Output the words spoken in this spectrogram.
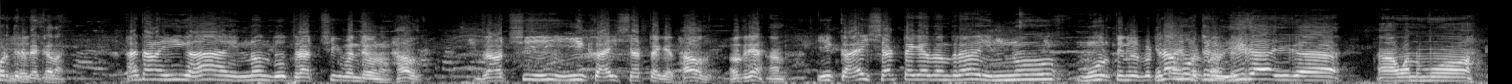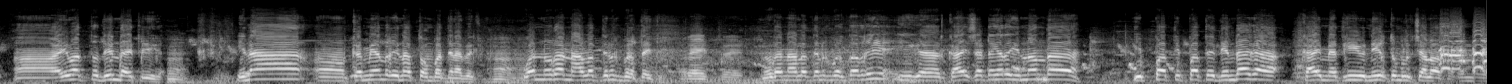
ಕೊಡ್ತೀನಿ ಬೇಕಾದ. ಆಯ್ತಣ್ಣ ಈಗ ಇನ್ನೊಂದು ದ್ರಾಕ್ಷಿಗೆ ಬಂದೇವು ನಾವು. ಹೌದು. ದ್ರಾಕ್ಷಿ ಈ ಕಾಯಿ ಶರ್ಟ್ ಆಗ್ಯದ. ಹೌದು. ಹೌದ್ರಿ. ಈ ಕಾಯಿ ಶರ್ಟ್ ಆಗ್ಯದ ಅಂದ್ರ ಇನ್ನೂ ಮೂರು ತಿಂಗಳು ಬಿಟ್ಟು ಮೂರು ತಿಂಗಳು. ಈಗ ಈಗ ಒಂದು ಮೂ ಐವತ್ತು ದಿನ ಆಯ್ತು ಈಗ. ಇನ್ನ ಕಮ್ಮಿ ಅಂದ್ರೆ ಇನ್ನ ತೊಂಬತ್ತು ದಿನ ಬೇಕು. ಒಂದ್ ನೂರ ನಲ್ವತ್ತು ದಿನಕ್ಕೆ ಬರ್ತೈತಿ. ರೈಟ್ ರೈಟ್ ನೂರ ನಲ್ವತ್ತು ದಿನಕ್ಕೆ ಬರ್ತದ್ರಿ ಈಗ ಕಾಯಿ ಸೆಟ್ ಆಗ್ಯದ ಇನ್ನೊಂದು ಇಪ್ಪತ್ತು ಇಪ್ಪತ್ತೈದು ದಿನದಾಗ ಕಾಯಿ ಮೆತ್ಗಿ ನೀರು ತುಂಬಲಿಕ್ಕೆ ಚಾಲು ಆಗ್ತದೆ.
